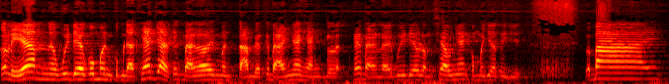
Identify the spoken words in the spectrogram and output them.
Có lẽ ờ, video của mình cũng đã khá ra các bạn ơi, mình tạm biệt các bạn nha. Hẹn các bạn lại video lần sau nha. Còn bây giờ thì bye bye.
